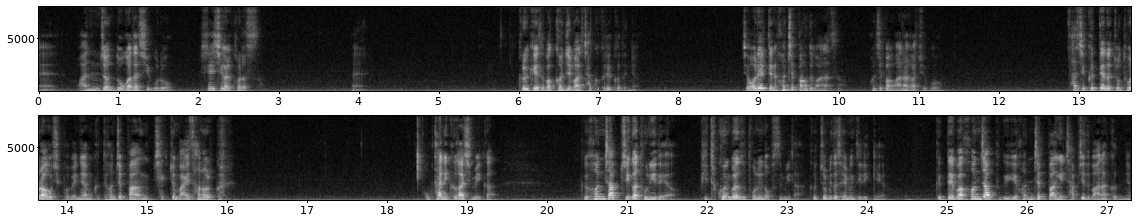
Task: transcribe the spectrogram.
예, 완전 노가다식으로 3시간을 걸었어. 예. 그렇게 해서 막 건지만 찾고 그랬거든요. 저 어릴 때는 헌채빵도 많아서 헌채빵 많아가지고 사실 그때도 좀 돌아오고 싶어. 왜냐면 그때 헌채빵 책좀 많이 사놓을 걸. 옥탄이 그거 아십니까? 그 헌 잡지가 돈이 돼요. 비트코인보다 더 돈이 높습니다. 그거 좀 이따 설명드릴게요. 그때 막 헌잡 그게 헌재빵의 잡지도 많았거든요.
